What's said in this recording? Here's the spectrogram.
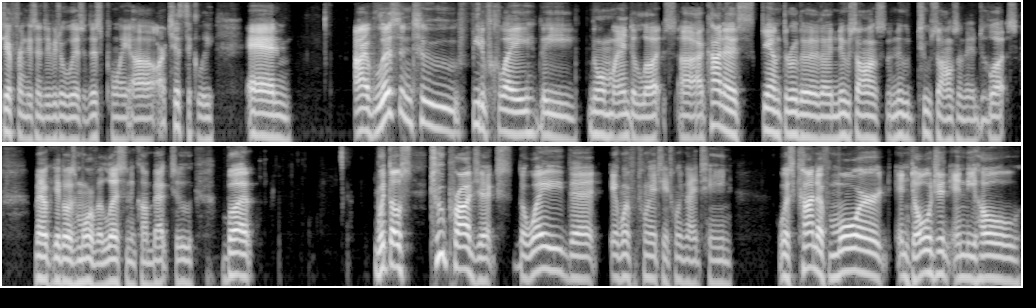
different this individual is at this point, uh, artistically, and I've listened to Feet of Clay, the normal and deluxe. Uh, I kind of skimmed through the, the new songs, the new two songs on the deluxe. Maybe I'll give those more of a listen and come back to. But with those two projects, the way that it went from 2018 to 2019 was kind of more indulgent in the whole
